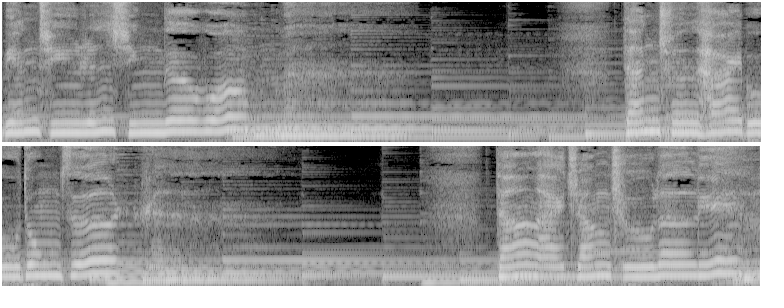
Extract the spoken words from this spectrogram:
年轻任性的我们，单纯还不懂责任。当爱长出了裂痕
